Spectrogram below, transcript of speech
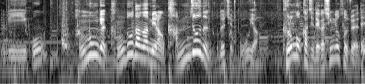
그리고 방문객 강도당함이랑 감전은 도대체 뭐야? 그런 것까지 내가 신경 써줘야 돼?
